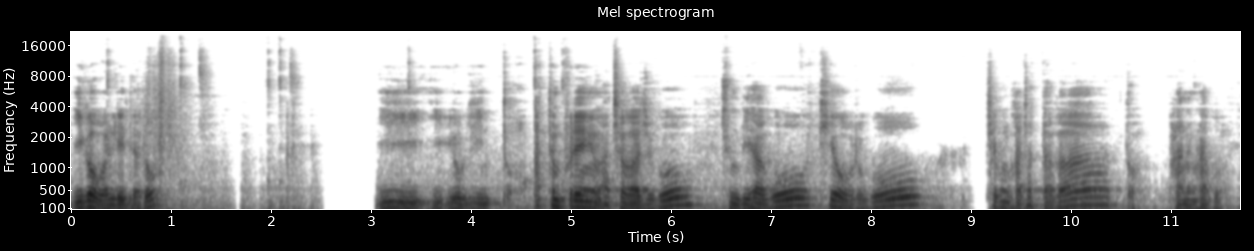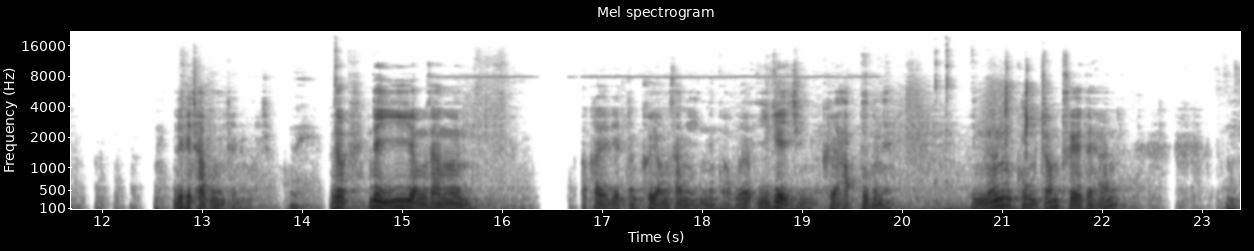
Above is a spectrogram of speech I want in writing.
이거 원리대로 이, 이- 여기 똑같은 프레임에 맞춰가지고 준비하고 튀어 오르고 채공 가졌다가 또 반응하고 이렇게 잡으면 되는 거죠. 네. 그래서 근데 이 영상은 아까 얘기했던 그 영상에 있는 거고요. 이게 지금 그 앞부분에 있는 공 점프에 대한 음,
